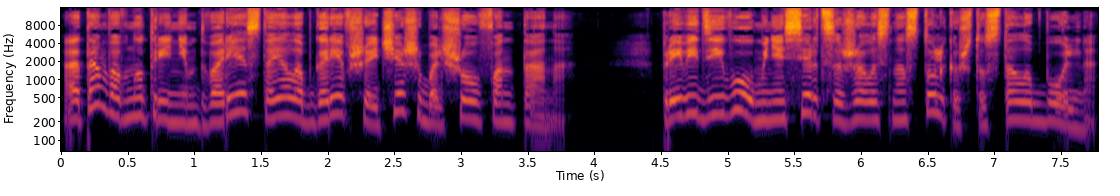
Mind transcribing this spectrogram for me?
А там во внутреннем дворе стояла обгоревшая чаша большого фонтана. При виде его у меня сердце сжалось настолько, что стало больно.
